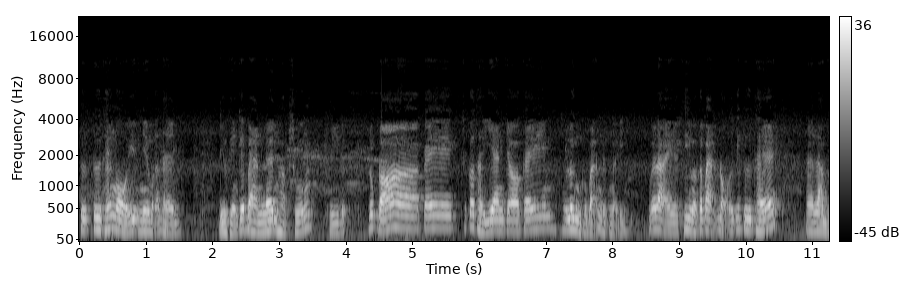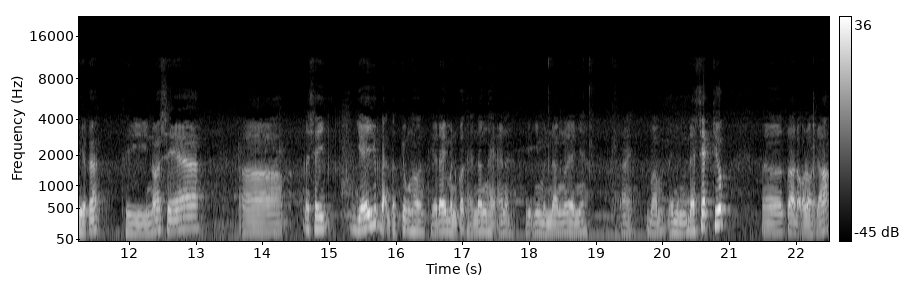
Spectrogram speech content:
tư, tư thế ngồi ví dụ như mình có thể điều khiển cái bàn lên hoặc xuống thì lúc đó cái có thời gian cho cái lưng của bạn được nghỉ. Với lại khi mà các bạn đổi cái tư thế à, làm việc á thì nó sẽ uh, nó sẽ dễ giúp bạn tập trung hơn. Thì ở đây mình có thể nâng hạ nè ví dụ như mình nâng nó lên nhé đây bấm để mình đã set trước uh, tọa độ rồi đó.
